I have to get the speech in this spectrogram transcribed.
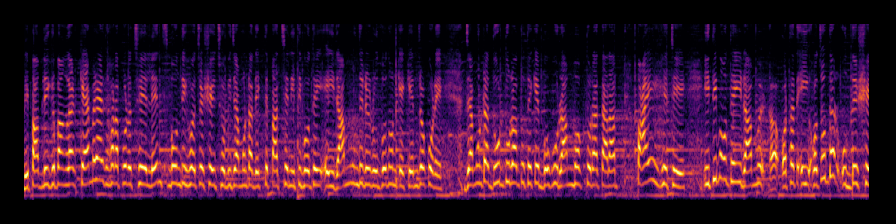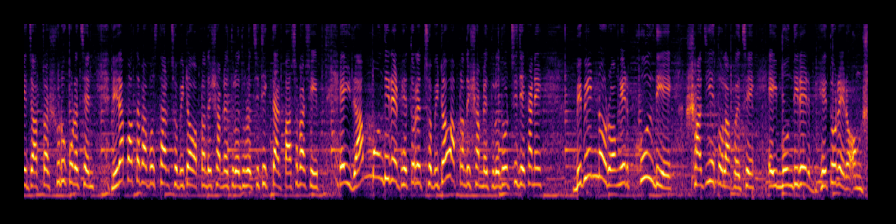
রিপাবলিক বাংলার ক্যামেরায় ধরা পড়েছে লেন্স বন্দি হয়েছে সেই ছবি। যেমনটা দেখতে পাচ্ছেন, ইতিমধ্যেই এই রাম মন্দিরের উদ্বোধনকে কেন্দ্র করে, যেমনটা দূর দূরান্ত থেকে বহু রাম ভক্তরা তারা পায়ে হেঁটে ইতিমধ্যেই রাম, অর্থাৎ এই অযোধ্যার উদ্দেশ্যে যাত্রা শুরু করেছেন। নিরাপত্তা ব্যবস্থার ছবিটাও আপনাদের সামনে তুলে ধরেছি, ঠিক তার পাশাপাশি এই রাম মন্দিরের ভেতরের ছবিটাও আপনাদের সামনে তুলে ধরছি, যেখানে বিভিন্ন রঙের ফুল দিয়ে সাজিয়ে তোলা হয়েছে এই মন্দিরের ভেতরের অংশ।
